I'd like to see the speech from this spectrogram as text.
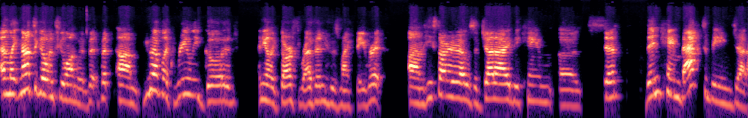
and like not to go into too long with it, but but um, you have like really good and you know like Darth Revan, who's my favorite. Um, he started out as a Jedi, became a Sith, then came back to being Jedi,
